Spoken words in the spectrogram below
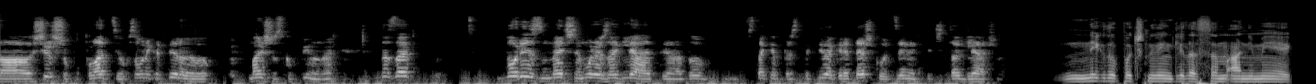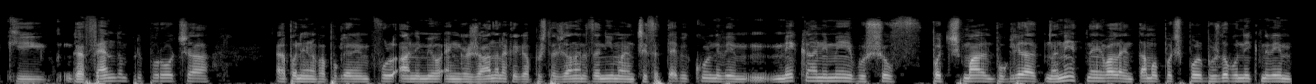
za širšo populacijo, samo nekatero manjšo skupino. Ne? Da zdaj bo res meč, ne moreš zdaj gledati na to z take perspektive, ker je težko oceniti, če to gledaš. Ne? Nekdo pač ne vem, gleda sem anime, ki ga fandom priporoča, ali pa ne, pa pogledam full anime enega žanra, ki ga pač ta žanr zanima. In če se tebi kul, cool, ne vem, meka anime, boš šel pač mal pogledat na net, ne, vala, in tam bo pač pol boš dobil nek, ne vem,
